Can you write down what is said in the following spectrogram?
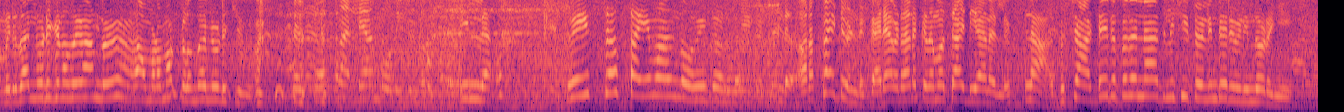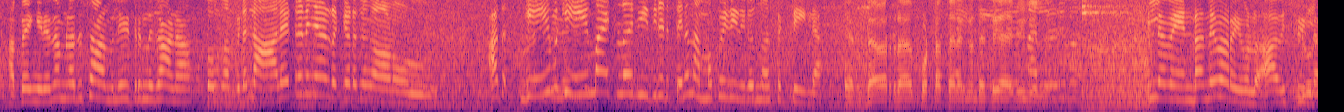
അവർ തല്ലുപിടിക്കണത് കണ്ട് നമ്മുടെ മക്കളും തല്ലുപിടിക്കും ഇല്ല. വേസ്റ്റ് ഓഫ് ടൈം ആണെന്ന് തോന്നിയിട്ടുണ്ട്. ഉണ്ട്. ഉറപ്പായിട്ടുണ്ട് കാര്യം അവിടെ നടക്കുന്ന മൊത്തം അടിയാണല്ലോ. അല്ല ഇപ്പൊ സ്റ്റാർട്ട് ചെയ്തപ്പോ തന്നെ അതിൽ ചീത്തവിളിയും തെരുവിളിയും തുടങ്ങി. അപ്പൊ എങ്ങനെ നമ്മളത് ഫാമിലി ആയിട്ടിരുന്ന് കാണാം? പിന്നെ ലാലേട്ടനെ ഞാൻ ഇടയ്ക്കിടയ്ക്ക് കാണുള്ളൂ. അത് ഗെയിം ഗെയിം ആയിട്ടുള്ള രീതിയിൽ എടുത്തതിന് നമുക്കൊരു രീതിയിലൊന്നും എഫക്ട് ചെയ്യില്ല. വെറുതെ അവരുടെ പൊട്ടത്തരം കണ്ടിട്ട് കാര്യമില്ലല്ലോ. ഇല്ല വേണ്ടെന്നേ പറയുള്ളൂ. ആവശ്യമില്ല.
